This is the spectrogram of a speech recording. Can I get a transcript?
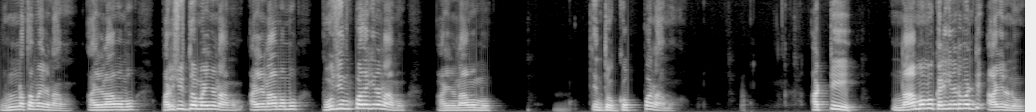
ఉన్నతమైన నామం. ఆయన నామము పరిశుద్ధమైన నామం. ఆయన నామము పూజింపదగిన నామం. ఆయన నామము ఎంతో గొప్ప నామం. అట్టి నామము కలిగినటువంటి ఆయనను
